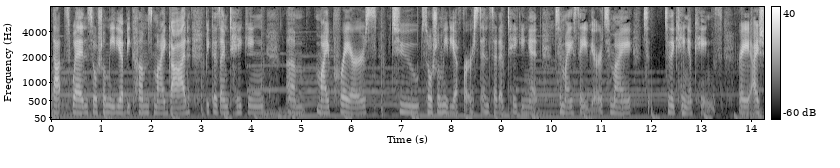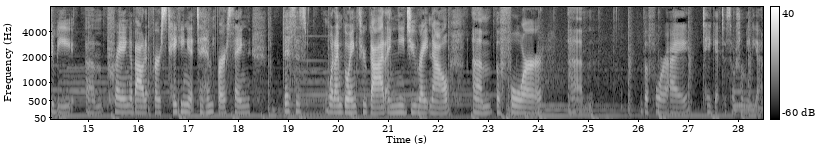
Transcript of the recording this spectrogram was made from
that's when social media becomes my God because I'm taking um, my prayers to social media first instead of taking it to my Savior, to my to, to the King of Kings. Right? I should be um, praying about it first, taking it to Him first, saying, "This is what I'm going through, God. I need you right now." Um, before um, before I take it to social media.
